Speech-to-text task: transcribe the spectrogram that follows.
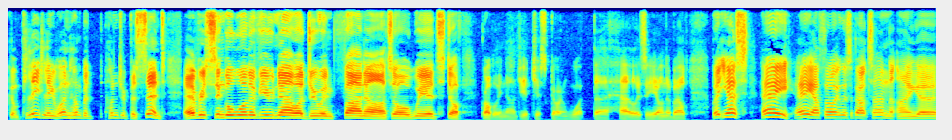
Completely 100%. Every single one of you now are doing fan art or weird stuff. Probably not. You're just going, what the hell is he on about? But yes, hey, hey, I thought it was about time that I uh,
